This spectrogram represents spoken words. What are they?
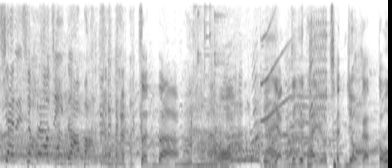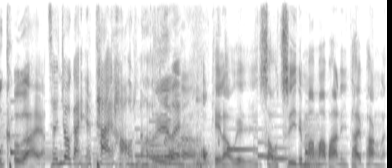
现在只要你的爸爸的，真的。哇，你养这个太有成就感，多可爱啊！成就感也太好了，对呀，OK 了，OK，少吃一点。妈妈怕你太胖了，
